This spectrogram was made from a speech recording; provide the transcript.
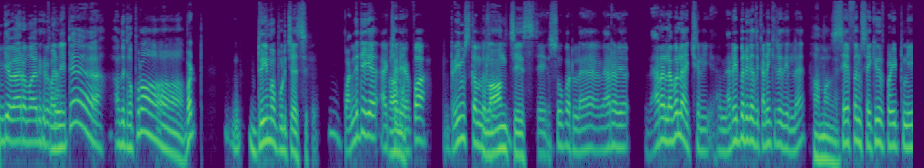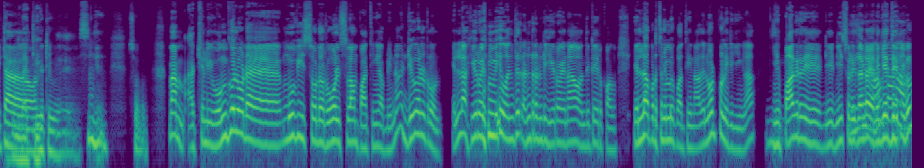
இங்க வேற மாதிரி இருக்கும். பண்ணிட்டு அதுக்கப்புறம் பட் ட்ரீமை பிடிச்சாச்சு. வந்துட்டீங்க ஆக்சுவலி. அப்பா ட்ரீம்ஸ் கம் லாங் சேஸ் சூப்பர்ல வேற வேற லெவல் ஆக்சுவலி நிறைய பேருக்கு அது கிடைக்கிறது இல்ல. ஆமாங்க. சேஃப் அண்ட் செக்யூர் பண்ணிட்டு நீட்டா. வந்துட்டீங்க. ஸோ மேம் ஆக்சுவலி உங்களோட மூவிஸோட ரோல்ஸ்லாம் பார்த்தீங்க அப்படின்னா டியூவல் ரோல் எல்லா ஹீரோயினுமே வந்து ரெண்டு ரெண்டு ஹீரோயினா வந்துட்டே இருப்பாங்க. எல்லா படத்துலயுமே பார்த்தீங்கன்னா அதை நோட் பண்ணிருக்கீங்களா? நீ பாக்குறது நீ- நீ சொல்லி தாண்டா எனக்கே தெரியும்.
